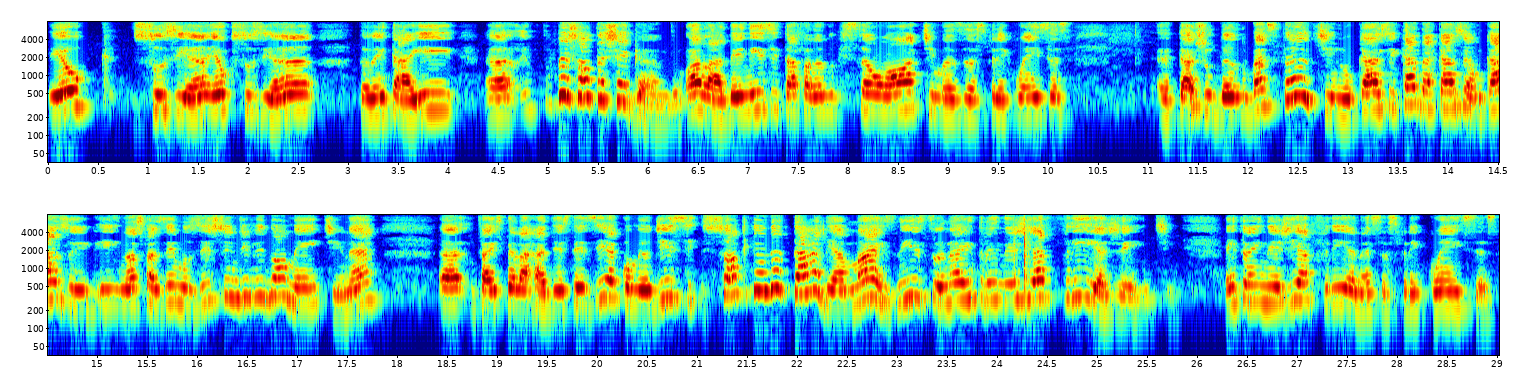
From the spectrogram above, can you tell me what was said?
Eu, Suzian, eu com Suzian, também tá aí. Uh, o pessoal tá chegando. Olha lá, Denise tá falando que são ótimas as frequências está ajudando bastante no caso, e cada caso é um caso, e, e nós fazemos isso individualmente, né? Uh, faz pela radiestesia, como eu disse, só que tem um detalhe a mais nisso, né? Entra energia fria, gente. Entra energia fria nessas frequências.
